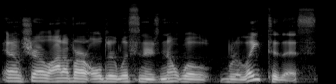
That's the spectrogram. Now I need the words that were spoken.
and I'm sure a lot of our older listeners know will relate to this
